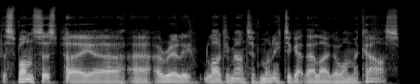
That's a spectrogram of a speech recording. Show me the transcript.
the sponsors pay a, a, really large amount of money to get their logo on the cars.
